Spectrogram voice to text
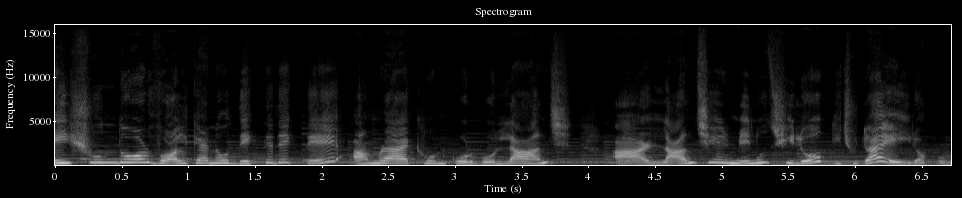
এই সুন্দর ভলক্যানো দেখতে দেখতে আমরা এখন করব লাঞ্চ আর লাঞ্চের মেনু ছিল কিছুটা এই রকম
